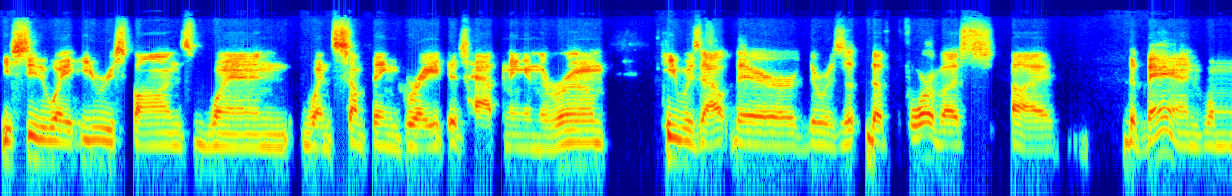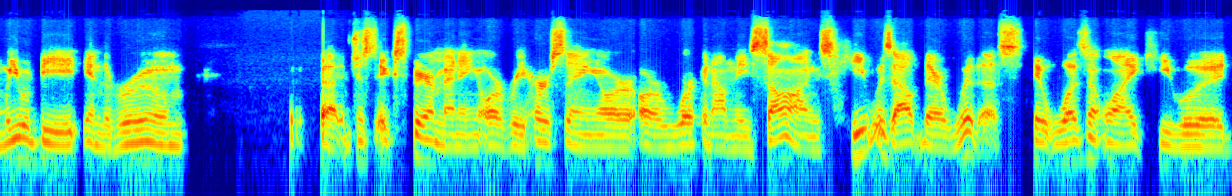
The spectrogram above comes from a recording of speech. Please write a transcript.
you see the way he responds when when something great is happening in the room. He was out there there was the four of us uh, the band when we would be in the room uh, just experimenting or rehearsing or or working on these songs he was out there with us. It wasn't like he would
